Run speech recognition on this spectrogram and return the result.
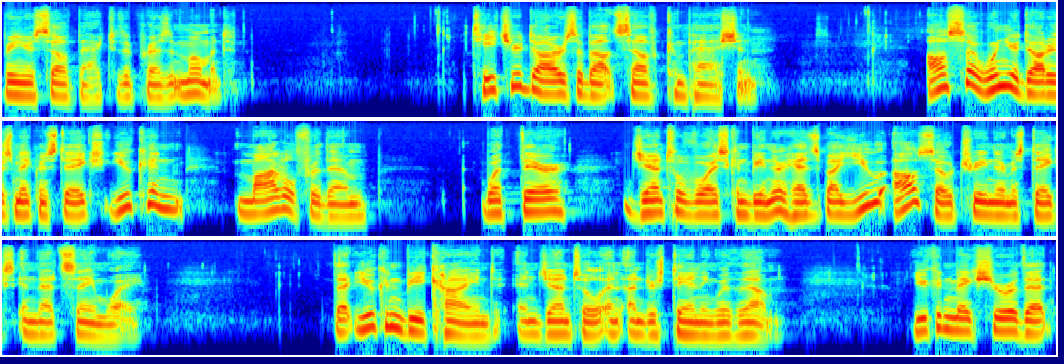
bring yourself back to the present moment. Teach your daughters about self compassion. Also, when your daughters make mistakes, you can model for them what their gentle voice can be in their heads by you also treating their mistakes in that same way. That you can be kind and gentle and understanding with them. You can make sure that,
